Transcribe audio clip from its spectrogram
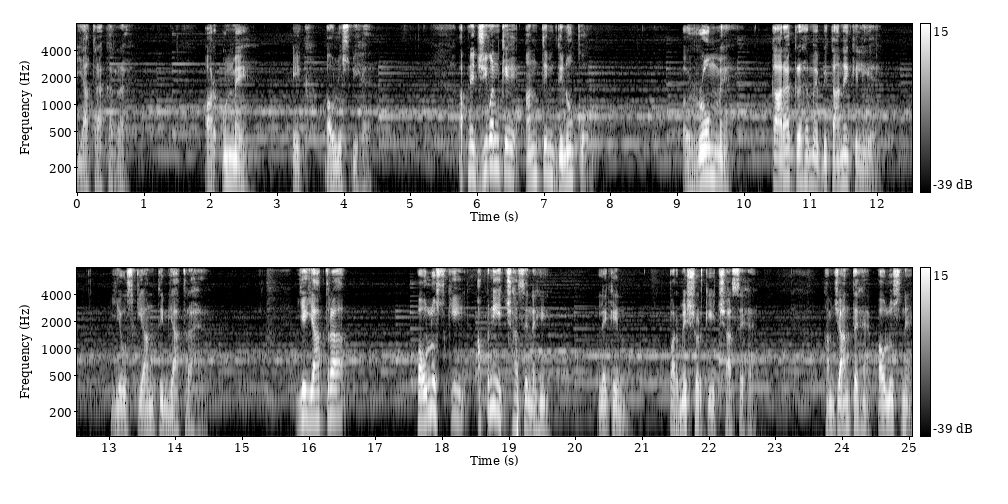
यात्रा कर रहा है और उनमें एक पौलुस भी है। अपने जीवन के अंतिम दिनों को रोम में कारागृह में बिताने के लिए ये उसकी अंतिम यात्रा है। ये यात्रा पौलुस की अपनी इच्छा से नहीं, लेकिन परमेश्वर की इच्छा से है। हम जानते हैं पौलुस ने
